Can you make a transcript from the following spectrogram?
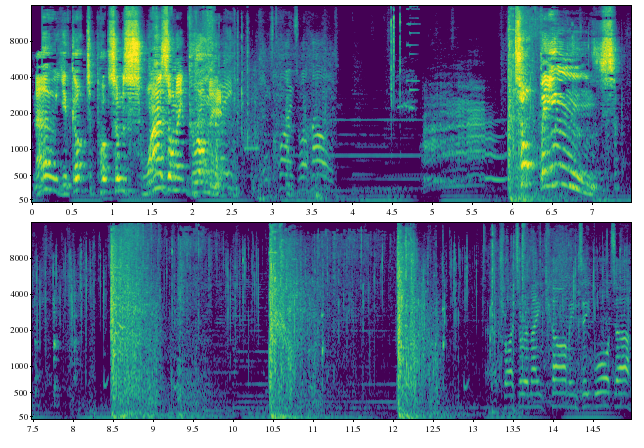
No, you've got to put some swaz on it, Gromit. Top beans! I try to remain calm in deep water.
